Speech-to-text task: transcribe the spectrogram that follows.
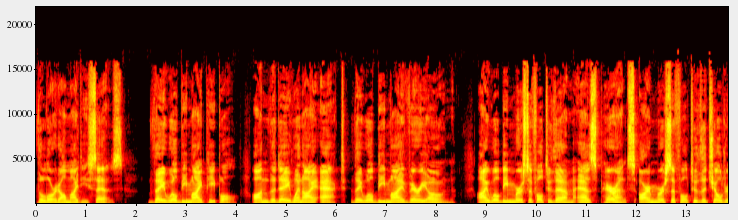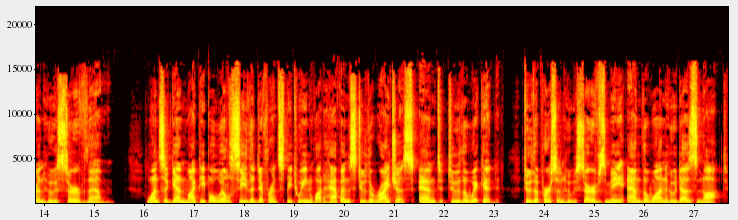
The Lord Almighty says, They will be my people. On the day when I act, they will be my very own. I will be merciful to them as parents are merciful to the children who serve them. Once again, my people will see the difference between what happens to the righteous and to the wicked, to the person who serves me and the one who does not.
